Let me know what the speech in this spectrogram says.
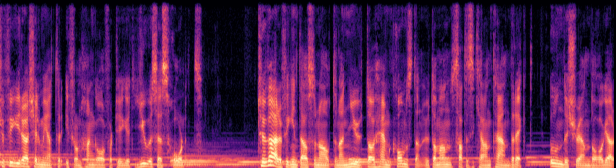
24 kilometer ifrån hangarfartyget USS Hornet. Tyvärr fick inte astronauterna njuta av hemkomsten utan man sattes i karantän direkt, under 21 dagar,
